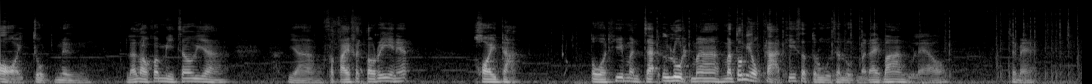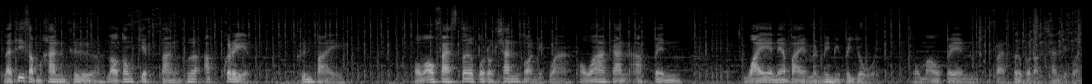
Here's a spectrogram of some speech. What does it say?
ต่ออีกจุดหนึ่ง แล้วเราก็มีเจ้าอย่างอย่างสไปแฟคทอรี่เนี้ยคอยดัก ตัวที่มันจะหลุดมา มันต้องมีโอกาสที่ศัตรูจะหลุดมาได้บ้างอยู่แล้ว ใช่ไหม และที่สำคัญคือเราต้องเก็บตังค์เพื่ออัปเกรดขึ้นไป ผมเอา faster production ก่อนดีกว่า เพราะว่าการอัพเป็นไว้อันนี้ไปมันไม่มีประโยชน์ ผมเอาเป็น faster production ดีกว่า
